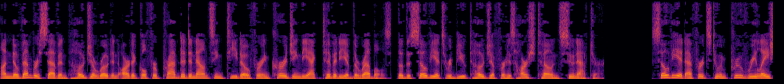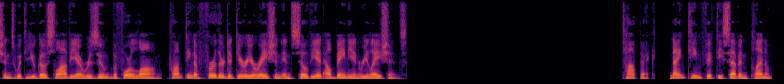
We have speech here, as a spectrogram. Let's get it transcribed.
On November 7 Hoxha wrote an article for Pravda denouncing Tito for encouraging the activity of the rebels, though the Soviets rebuked Hoxha for his harsh tone soon after. Soviet efforts to improve relations with Yugoslavia resumed before long, prompting a further deterioration in Soviet-Albanian relations. 1957 plenum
